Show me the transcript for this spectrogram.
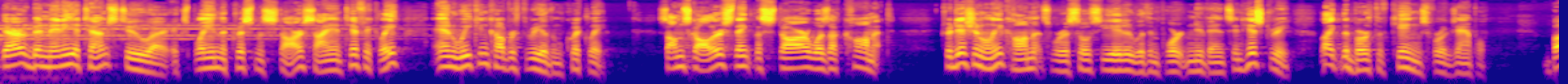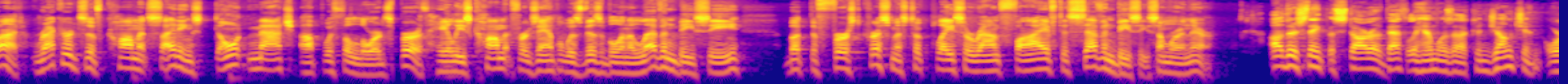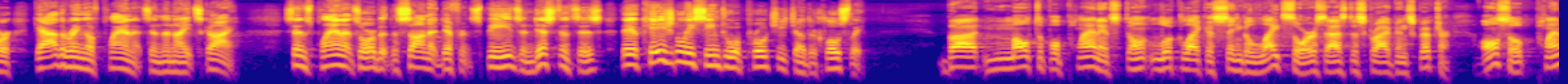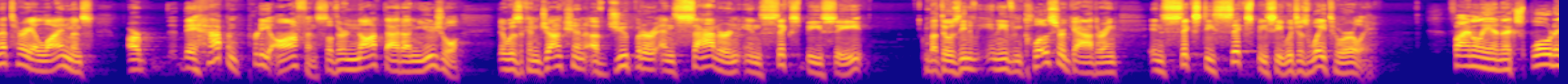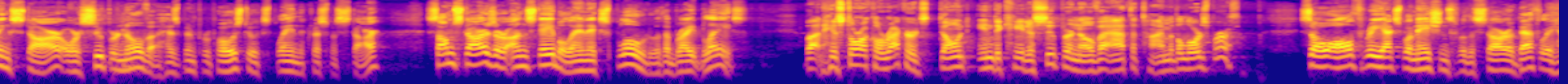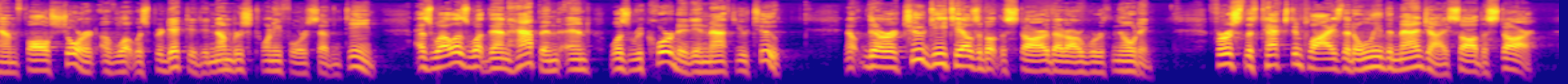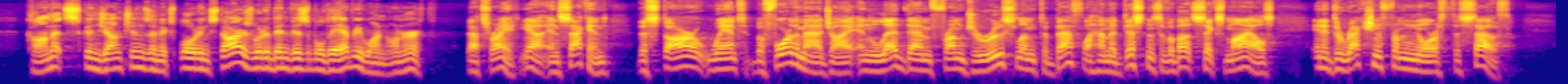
There have been many attempts to uh, explain the Christmas star scientifically, and we can cover three of them quickly. Some scholars think the star was a comet. Traditionally, comets were associated with important events in history, like the birth of kings, for example. But records of comet sightings don't match up with the Lord's birth. Halley's Comet, for example, was visible in 11 BC, but the first Christmas took place around 5 to 7 BC, somewhere in there. Others think the Star of Bethlehem was a conjunction or gathering of planets in the night sky. Since planets orbit the sun at different speeds and distances, they occasionally seem to approach each other closely. But multiple planets don't look like a single light source as described in Scripture. Also, planetary alignments are they happen pretty often, so they're not that unusual. There was a conjunction of Jupiter and Saturn in 6 BC, but there was an even closer gathering in 66 BC, which is way too early. Finally, an exploding star or supernova has been proposed to explain the Christmas star. Some stars are unstable and explode with a bright blaze. But historical records don't indicate a supernova at the time of the Lord's birth. So all three explanations for the Star of Bethlehem fall short of what was predicted in Numbers 24:17, as well as what then happened and was recorded in Matthew 2. Now, there are two details about the star that are worth noting. First, the text implies that only the Magi saw the star. Comets, conjunctions, and exploding stars would have been visible to everyone on earth. That's right, yeah. And second, the star went before the Magi and led them from Jerusalem to Bethlehem, a distance of about six miles, in a direction from north to south.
